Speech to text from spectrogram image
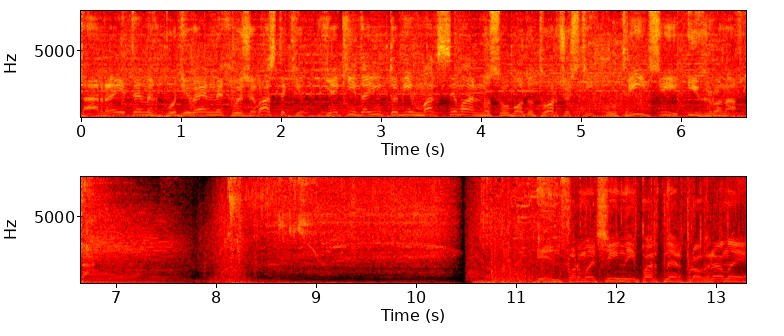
Та рейтинг будівельних виживастиків, які дають тобі максимальну свободу творчості у трійці ігронавта. Інформаційний партнер програми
